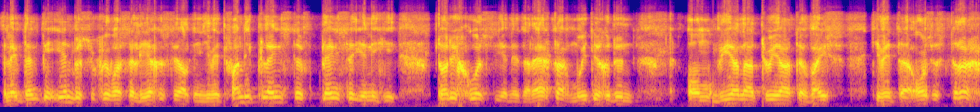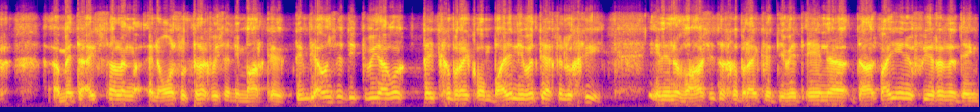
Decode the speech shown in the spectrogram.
En ek dink die een besoeker was teleeggestel en jy weet van die kleinste kleinste enetjie tot die grootste een het regtig moeite gedoen om weer na 2 jaar te wys. Jy weet uh, ons is terug uh, met 'n uitstalling en ons wil terugwys in die mark. Ek dink die ouens het die 2 jaar ook tyd gebruik om baie nuwe tegnologie en innovasie te gebruik het, jy weet en uh, daar's baie innoverende denke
